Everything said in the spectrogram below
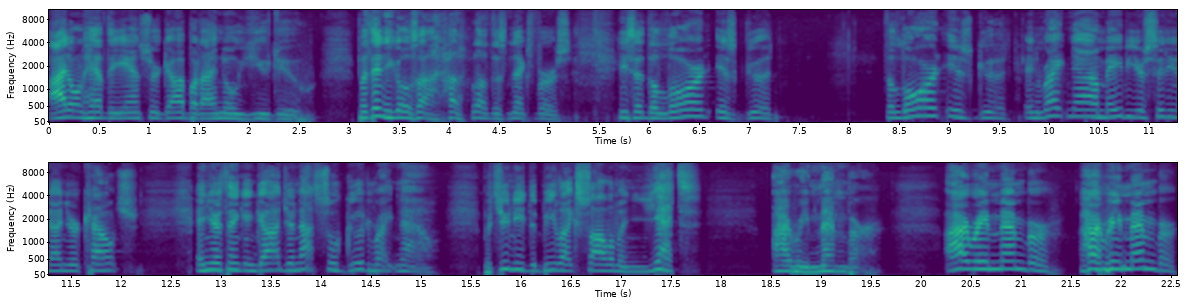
I don't have the answer, God, but I know you do. But then he goes on. I love this next verse. He said, The Lord is good. The Lord is good. And right now, maybe you're sitting on your couch and you're thinking, God, you're not so good right now. But you need to be like Solomon. Yet, I remember. I remember. I remember.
